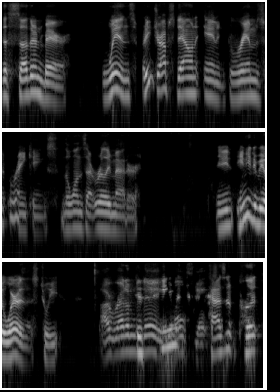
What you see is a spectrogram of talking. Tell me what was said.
the Southern Bear, wins, but he drops down in Grimm's rankings, the ones that really matter. You need, you need to be aware of this, Tweet. I read them His today. team hasn't put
